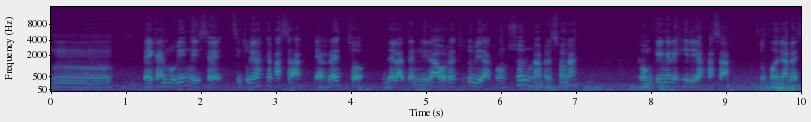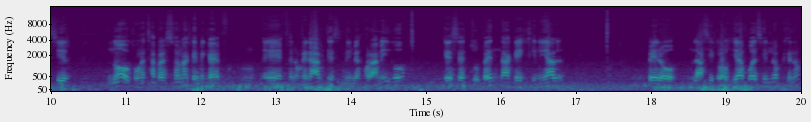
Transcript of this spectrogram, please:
Mmm, te cae muy bien y dice, si tuvieras que pasar el resto de la eternidad o el resto de tu vida con solo una persona, ¿con quién elegirías pasar? Tú podrías decir, no, con esta persona que me cae eh, fenomenal, que es mi mejor amigo, que es estupenda, que es genial, pero la psicología puede decirnos que no,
